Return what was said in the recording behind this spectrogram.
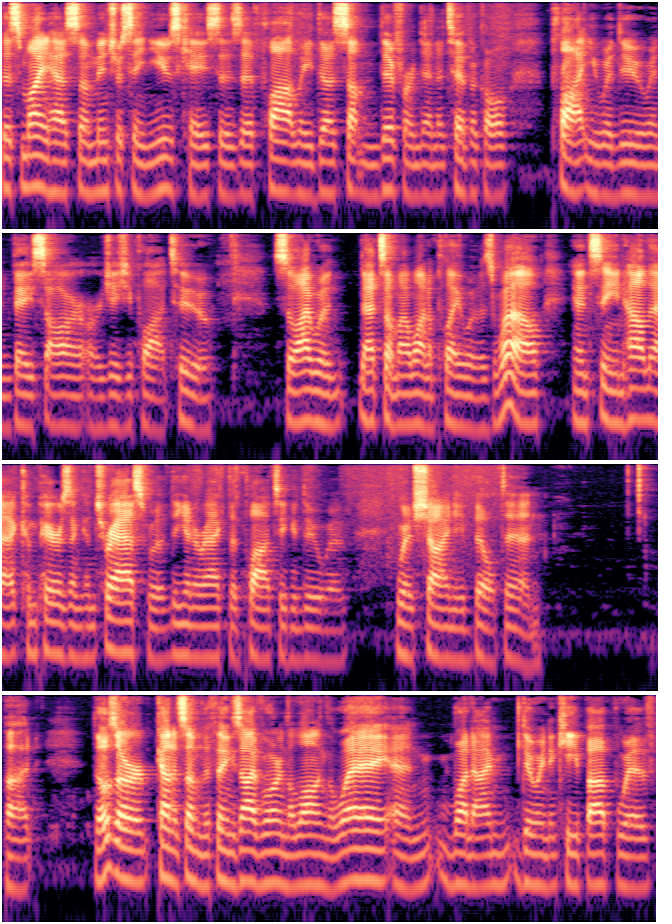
this might have some interesting use cases if Plotly does something different than a typical plot you would do in base R or ggplot2. So I would that's something I want to play with as well and seeing how that compares and contrasts with the interactive plots you can do with with Shiny built in. But those are kind of some of the things I've learned along the way and what I'm doing to keep up with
